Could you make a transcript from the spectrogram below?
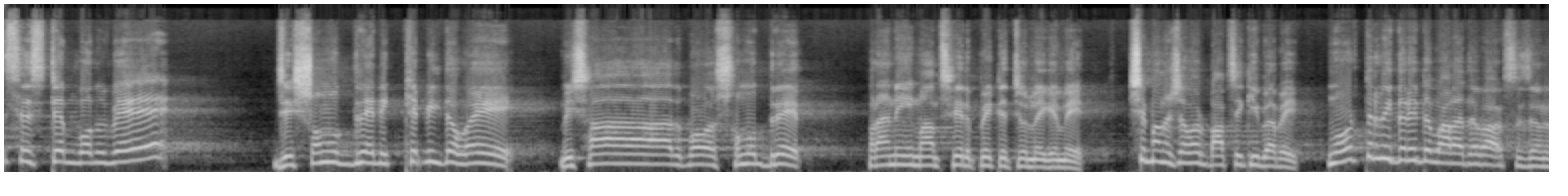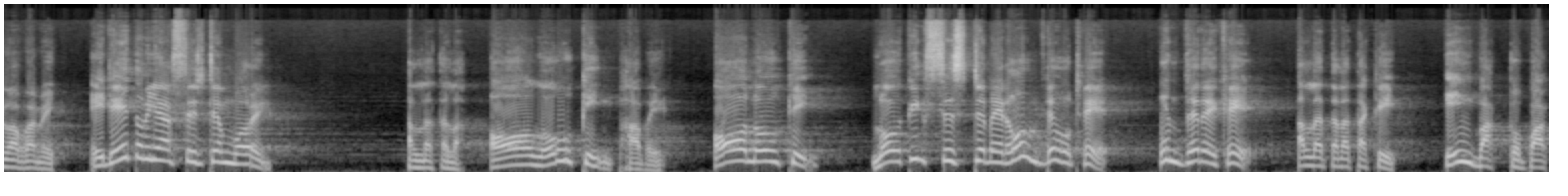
সিস্টেম বলবে যে সমুদ্রে নিক্ষেপিত হয়ে বিশাল বড় সমুদ্রের প্রাণী মাছের পেটে চলে গেলে, সে মানুষ আবার বাঁচে কীভাবে? মুহূর্তের ভিতরে তো মারা যাবে অক্সিজেনের অভাবে। এটাই দুনিয়ার সিস্টেম বলে। আল্লাহ তালা অলৌকিক ভাবে অলৌকিক, লৌকিক সিস্টেমের ঊর্ধ্বে উঠে মধ্যে রেখে আল্লাহ তালা তাকে এই বাক্য পাক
